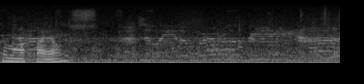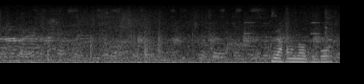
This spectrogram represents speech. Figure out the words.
Yung mga files. Wala akong notebook.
